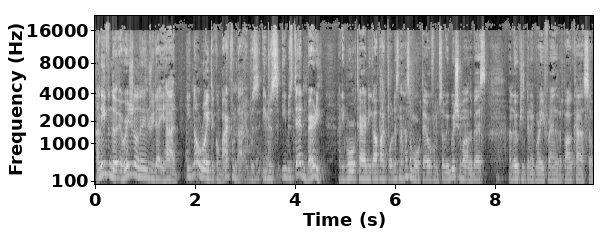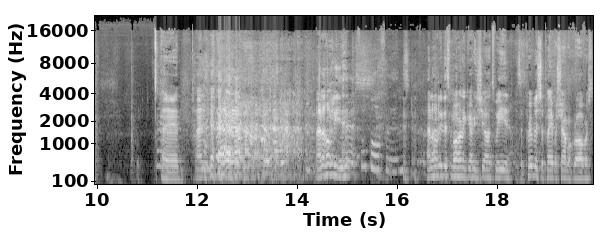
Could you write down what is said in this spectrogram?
And even the original injury that he had, he'd no right to come back from that. It was he was he was dead and buried, and he worked hard and he got back. But listen, it hasn't worked out for him. So we wish him all the best. And Luke, he's been a great friend of the podcast. So. Um, and and only football friends. And only this morning, Gary Shaw tweeted, "It's a privilege to play for Shamrock Rovers.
